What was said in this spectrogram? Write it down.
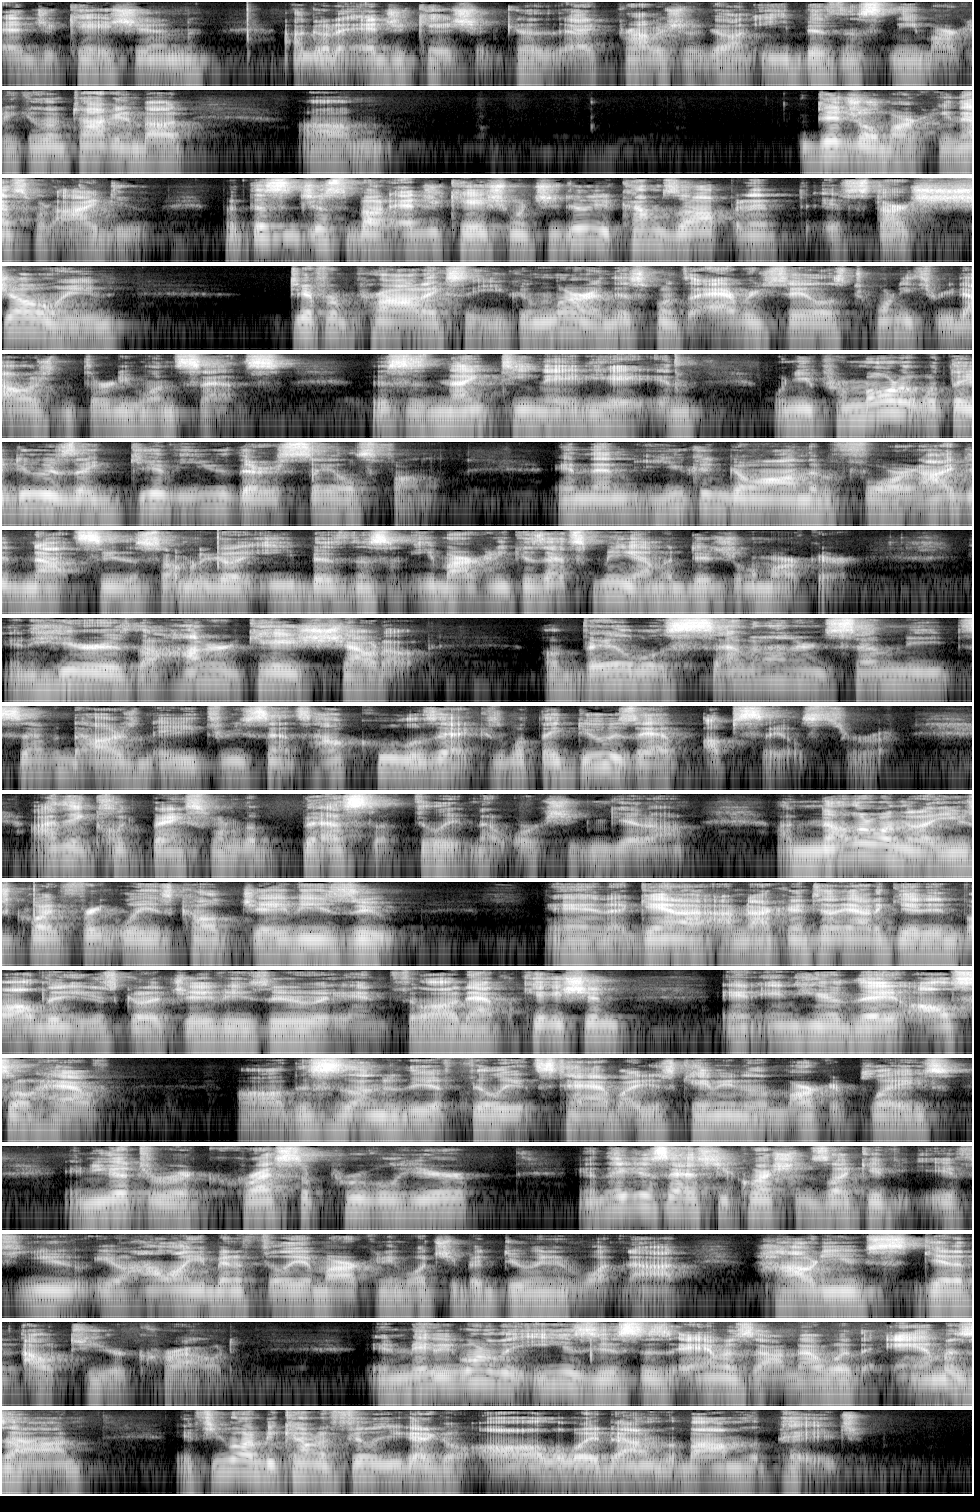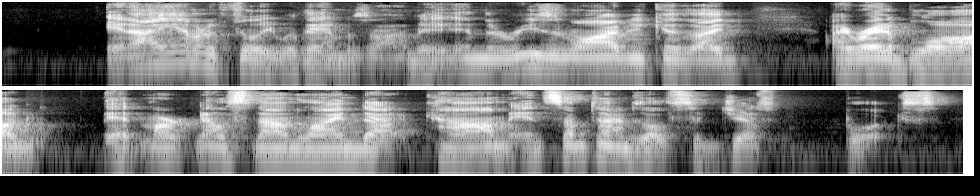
education? I'll go to education because I probably should have gone e-business and e-marketing because I'm talking about um, digital marketing. That's what I do. But this is just about education. What you do, it comes up and it, it starts showing different products that you can learn. This one's average sale is $23.31. This is 1988. And when you promote it, what they do is they give you their sales funnel. And then you can go on the before. And I did not see this, so I'm going to go to e-business and e-marketing because that's me. I'm a digital marketer. And here is the 100K shout out. Available at $777.83. How cool is that? Because what they do is they have upsales through it. I think ClickBank's one of the best affiliate networks you can get on. Another one that I use quite frequently is called JVZoo. And again, I, am not going to tell you how to get involved in it. You just go to JVZoo and fill out an application. And in here, they also have, uh, this is under the affiliates tab. I just came into the marketplace. And you have to request approval here. And they just ask you questions like if, if you, you know, how long you've been affiliate marketing, what you've been doing and whatnot how do you get it out to your crowd? And maybe one of the easiest is Amazon. Now with Amazon, if you want to become an affiliate, you got to go all the way down to the bottom of the page. And I am an affiliate with Amazon. And the reason why, because I, I write a blog at marknelsononline.com and sometimes I'll suggest books.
